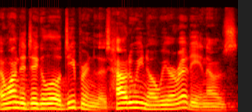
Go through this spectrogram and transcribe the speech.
I wanted to dig a little deeper into this. How do we know we are ready? And I was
